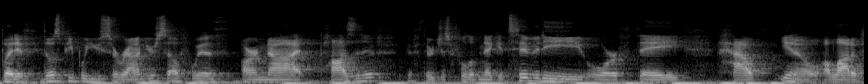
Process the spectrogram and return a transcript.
But if those people you surround yourself with are not positive, if they're just full of negativity, or if they have you know a lot of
